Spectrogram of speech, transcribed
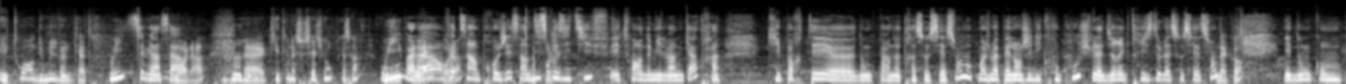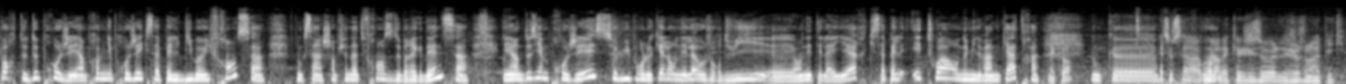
Et toi en 2024. Oui, c'est bien ça. Voilà. Qui est une association, c'est ça? Oui, Ou- voilà. ouais, en fait, c'est un projet, c'est un, Un projet. dispositif, Et toi en 2024, qui est porté euh, donc par notre association. Donc moi, je m'appelle Angélique Roucou, je suis la directrice de l'association. D'accord. Et donc, on porte deux projets. Un premier projet qui s'appelle B-Boy France, donc c'est un championnat de France de breakdance. Et un deuxième projet, celui pour lequel on est là aujourd'hui et on était là hier, qui s'appelle Et toi en 2024. D'accord. Donc, euh, Est-ce que ça a à voir Ouais. avec les Jeux, les Jeux Olympiques?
